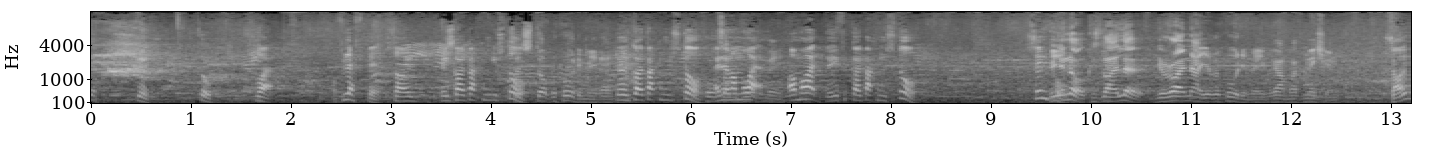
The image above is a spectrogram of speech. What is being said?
Yeah. Good. Cool. Right. I've left it. So then go back in your store. So stop recording me then. Then go back in your store. And then I I'm might, me. I might do if you go back in the store. Simple. But you're not, because like, look, you're right now. You're recording me without my permission. So?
